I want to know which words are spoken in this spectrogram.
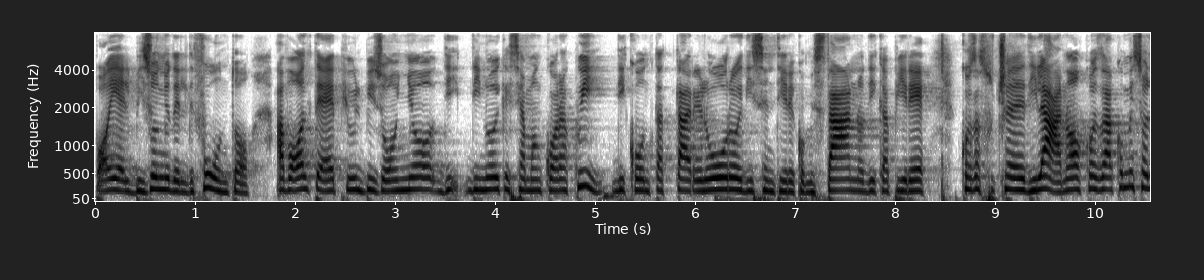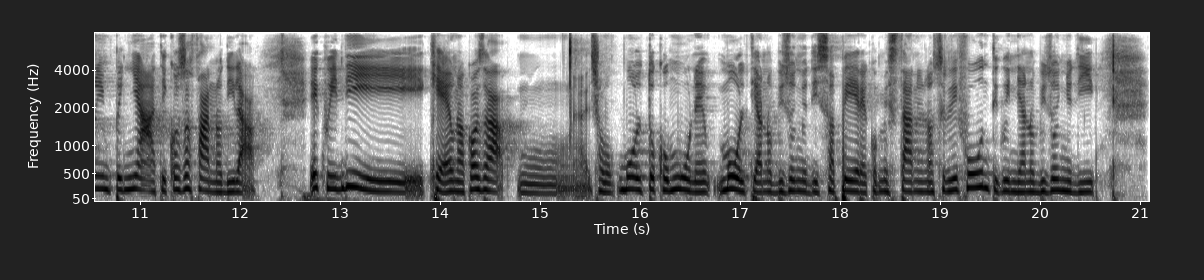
poi è il bisogno del defunto, a volte è più il bisogno di, di noi che siamo ancora qui, di contattare loro e di sentire come stanno, di capire cosa succede di là, no? cosa, come sono impegnati, cosa fanno di là. E quindi che è una cosa mh, diciamo molto comune, molti hanno bisogno di sapere come stanno i nostri defunti, quindi hanno bisogno di eh,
